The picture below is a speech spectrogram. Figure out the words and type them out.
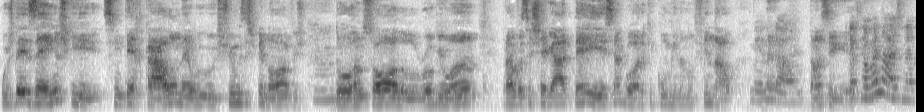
os desenhos que se intercalam, né? Os filmes spin-offs Uhum. do Han Solo, do Rogue One, para você chegar até esse agora que culmina no final. Bem né? legal. Então assim, Deve ter homenagem, né?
